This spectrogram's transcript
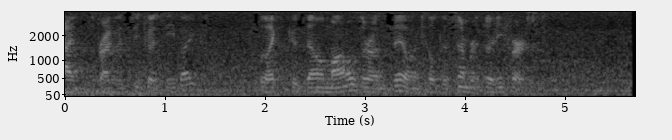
Hi, this is Brian with Seacoast E-Bikes. Select Gazelle models are on sale until December 31st.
